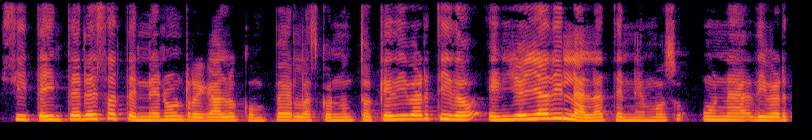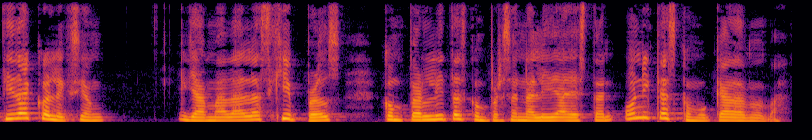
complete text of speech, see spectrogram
Si te interesa tener un regalo con perlas con un toque divertido, en Yoya Dilala tenemos una divertida colección llamada las Hip con perlitas con personalidades tan únicas como cada mamá.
